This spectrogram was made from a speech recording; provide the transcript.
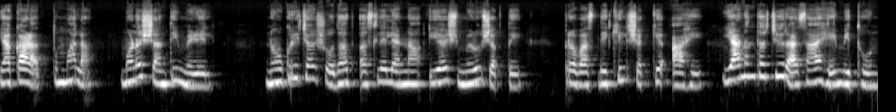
या काळात तुम्हाला मनशांती मिळेल. नोकरीच्या शोधात असलेल्यांना यश मिळू शकते. प्रवास देखील शक्य आहे. यानंतरची रास आहे मिथून.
